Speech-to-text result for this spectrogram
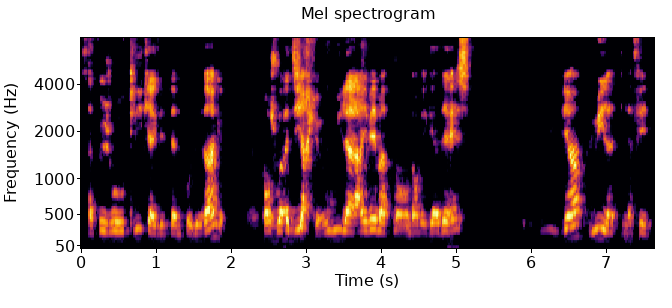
Ça peut jouer au clic avec des tempos de dingue. Euh, Quand je vois dire que où il est arrivé maintenant dans Megadeth, et d'où il vient, lui, il a, il a fait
